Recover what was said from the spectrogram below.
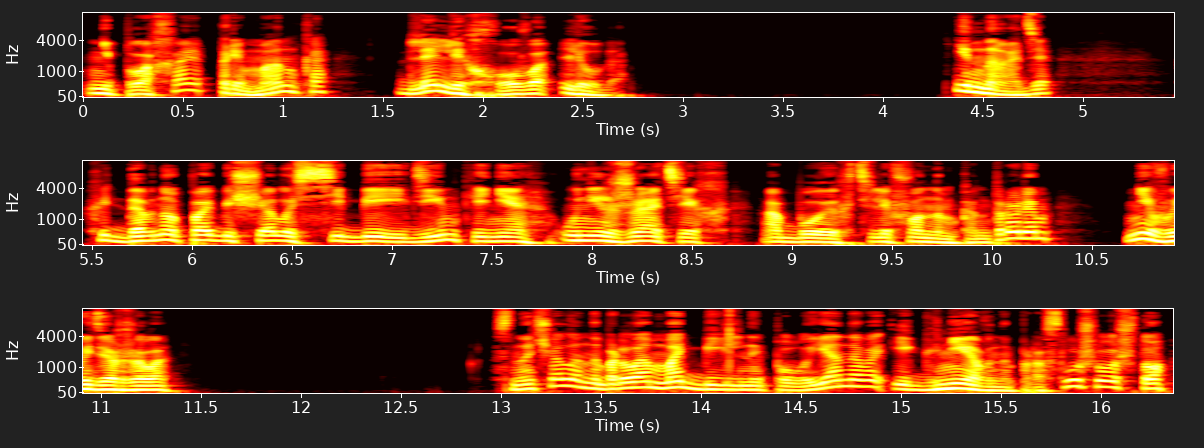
неплохая приманка для лихого люда. И Надя, хоть давно пообещала себе и Димке не унижать их обоих телефонным контролем, не выдержала. Сначала набрала мобильный Полуянова и гневно прослушала, что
